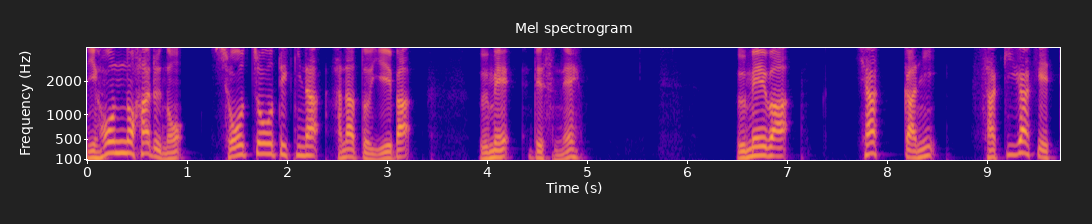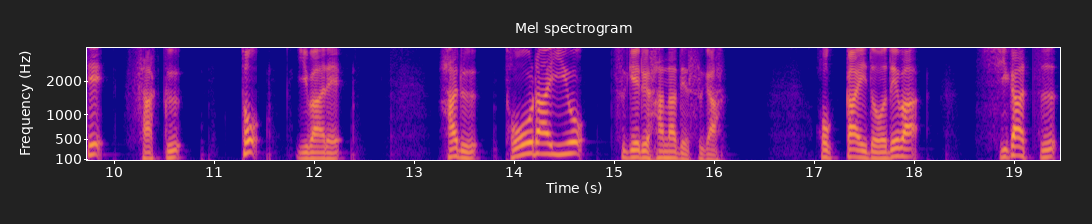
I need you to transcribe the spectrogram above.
日本の春の象徴的な花といえば梅ですね。梅は百花に先駆けて咲くと言われ、春到来を告げる花ですが、北海道では4月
